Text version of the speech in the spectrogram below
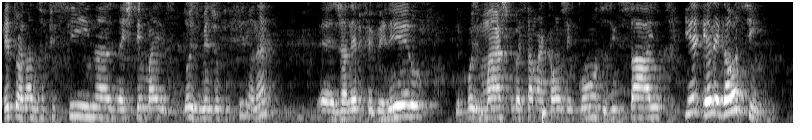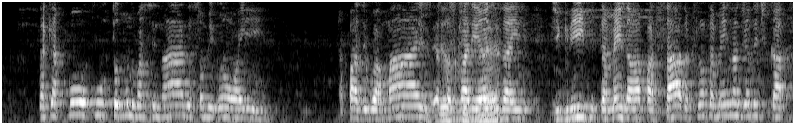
retornar às oficinas, a gente tem mais dois meses de oficina, né? É, janeiro e fevereiro, depois março começar a marcar uns encontros, ensaio. E é, é legal assim, daqui a pouco todo mundo vacinado, São Miguel aí apaziguar mais, Se essas Deus quiser. variantes aí de gripe também dá uma passada, que senão também não adianta a gente ficar,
